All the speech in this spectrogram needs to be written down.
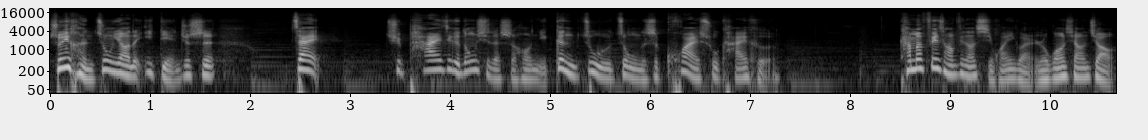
所以很重要的一点就是在去拍这个东西的时候，你更注重的是快速开合。他们非常非常喜欢一款柔光箱，叫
